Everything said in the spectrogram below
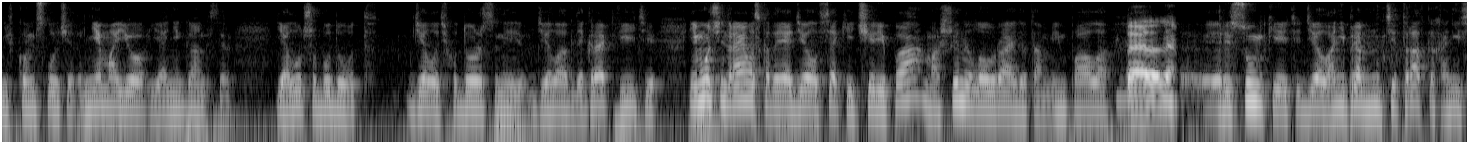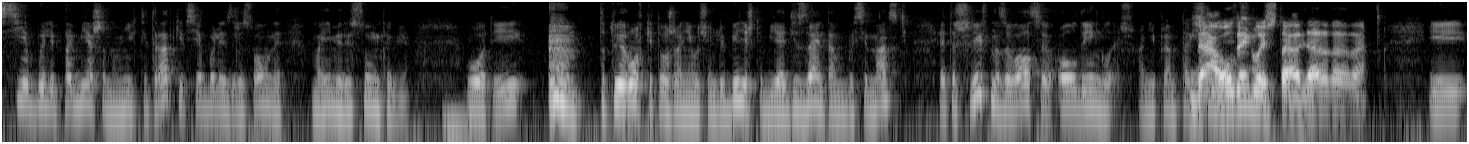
ни в коем случае, это не мое, я не гангстер, я лучше буду вот делать художественные дела для граффити. Им очень нравилось, когда я делал всякие черепа, машины lowrider, там, импала, Да, да, да. рисунки эти делал. Они прям на тетрадках, они все были помешаны, у них тетрадки все были изрисованы моими рисунками. Вот, и татуировки тоже они очень любили, чтобы я дизайн там 18. Это шрифт назывался Old English. Они прям тащили. Да, Old English Style, да, да, да, да. И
